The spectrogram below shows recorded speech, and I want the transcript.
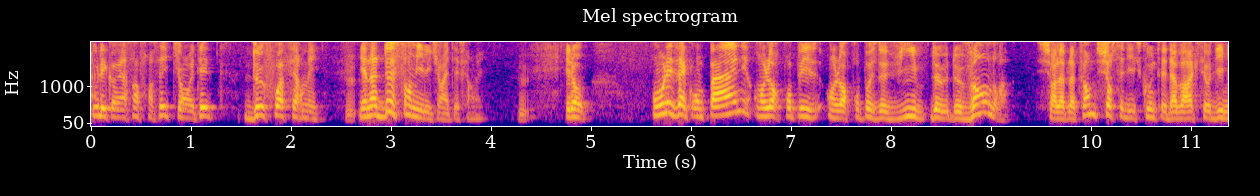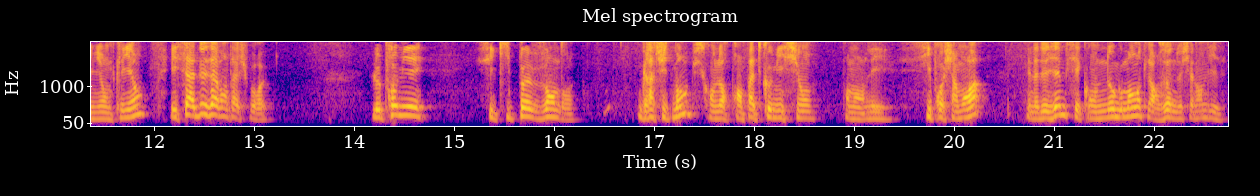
Tous les commerçants français qui ont été deux fois fermés. Il y en a 200 000 qui ont été fermés. Et donc, on les accompagne, on leur propose, on leur propose de, vivre, de, de vendre sur la plateforme, sur ces discounts et d'avoir accès aux 10 millions de clients. Et ça a deux avantages pour eux. Le premier, c'est qu'ils peuvent vendre gratuitement, puisqu'on ne leur prend pas de commission pendant les six prochains mois. Et la deuxième, c'est qu'on augmente leur zone de chalandise.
